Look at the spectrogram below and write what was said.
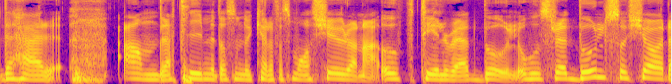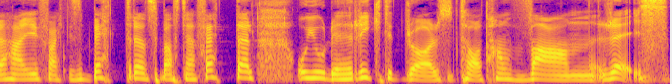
det här andra teamet då, som du kallar för småtjurarna upp till Red Bull. Och hos Red Bull så körde han ju faktiskt bättre än Sebastian Vettel och gjorde riktigt bra resultat. Han vann race.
